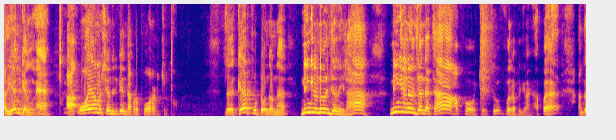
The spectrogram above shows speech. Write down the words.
அது ஏன்னு கேளுங்களேன். ஓயாமல் சேர்ந்துக்கிட்டே இருந்தால் கூட போராடிச்சிருக்கோம் கேப் விட்டு வந்தோடனே நீங்கள் ரெண்டு பேரும் சேர்றீங்களா? நீங்கள் ரெண்டு பேரும் சேர்ந்தாச்சா? அப்போ ஓகே சூப்பர் அப்படிங்கிறாங்க. அப்போ அந்த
